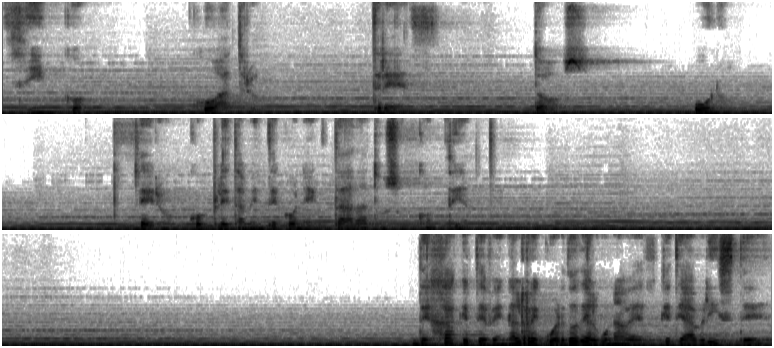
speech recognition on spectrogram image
5, 4, 3, 2, 1, 0, completamente conectada a tu subconsciente. Deja que te venga el recuerdo de alguna vez que te abriste,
